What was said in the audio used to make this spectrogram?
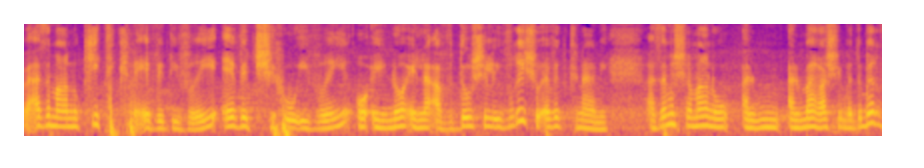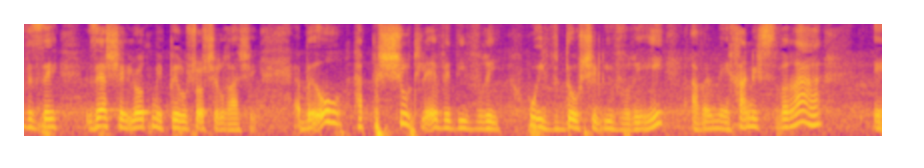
ואז אמרנו, כי תקנה עבד עברי, עבד שהוא עברי, או אינו אלא עבדו של עברי, שהוא עבד כנעני. אז זה מה שאמרנו על, על מה רש"י מדבר, וזה השאלות מפירושו של רש"י. הביאור הפשוט לעבד עברי הוא עבדו של עברי, אבל מהיכן יש סברה? אה,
